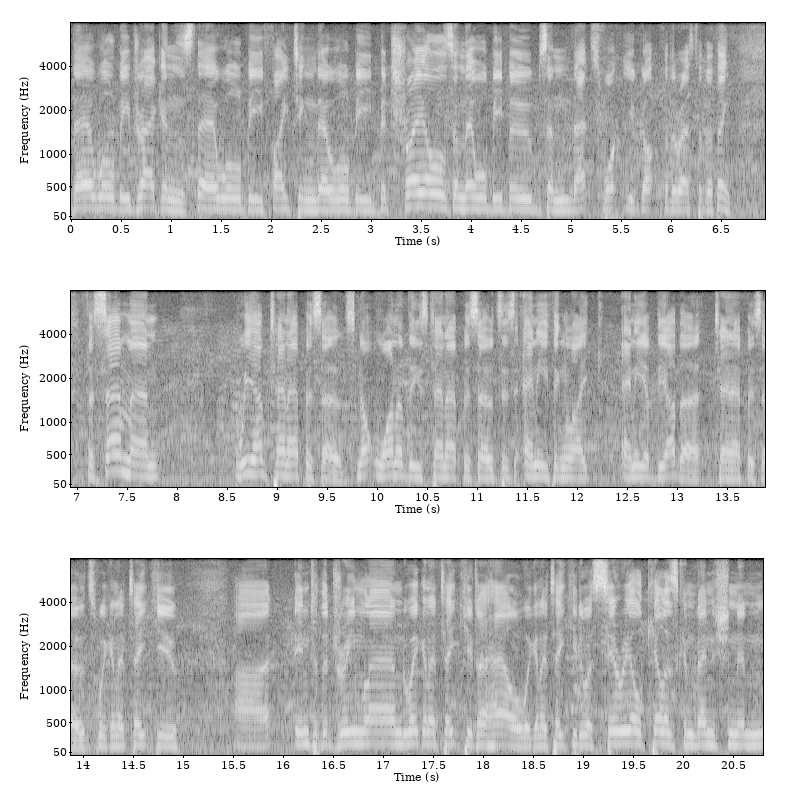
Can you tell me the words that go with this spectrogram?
There will be dragons, there will be fighting, there will be betrayals, and there will be boobs, and that's what you got for the rest of the thing. For Sandman, we have 10 episodes. Not one of these 10 episodes is anything like any of the other 10 episodes. We're going to take you uh, into the dreamland. We're going to take you to hell. We're going to take you to a serial killers convention in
